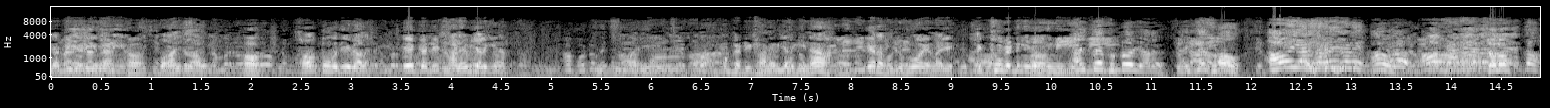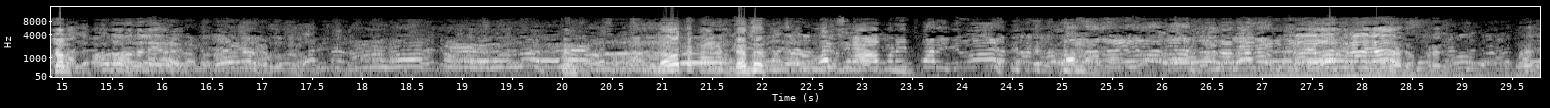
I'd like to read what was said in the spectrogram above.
ਗੱਡੀ ਜਿਹੜੀ ਹੈ ਨਾ ਵਾਹਨ ਚਲਾਓ। ਸਭ ਤੋਂ ਵਧੀਆ ਗੱਲ ਇਹ ਗੱਡੀ ਥਾਣੇ ਵੀ ਚਲ ਗਈ ਨਾ। ਭਾਜੀ, ਉਹ ਗੱਡੀ ਥਾਣੇ ਵੀ ਚਲ ਗਈ ਨਾ। ਇਹ ਰਫੂ ਜੂ ਹੋ ਜਾਣਾ ਜੀ। ਇੱਥੋਂ ਗੱਡੀ ਨਿਕਲਣੀ ਨਹੀਂ। ਇੱਥੇ ਸੁੱਟੋ ਯਾਰ। ਇੱਥੇ ਸੁੱਟੋ। ਆਓ ਯਾਰ ਸਾਰੇ ਜਣੇ। ਆਓ। ਚਲੋ ਚਲ ਲਓ ਧੱਕਾ ਕਹਿੰਦੇ ਸ਼ਰਾਬ ਬੜੀ ਭਾਰੀ ਪਰੇ ਜਾ ਪਰੇ ਜਾ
